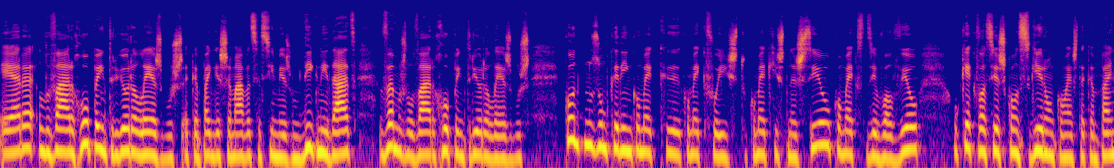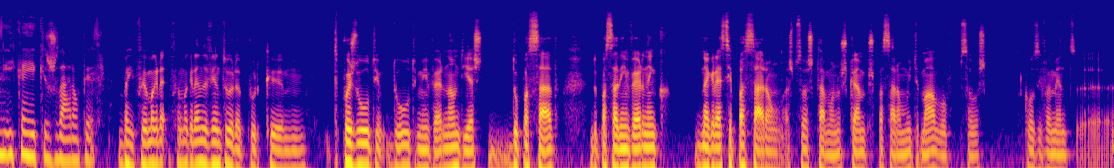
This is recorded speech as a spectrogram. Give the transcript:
era levar roupa interior a Lesbos. A campanha chamava-se assim mesmo Dignidade. Vamos levar roupa interior a Lesbos. Conte-nos um bocadinho como é, que, como é que foi isto, como é que isto nasceu, como é que se desenvolveu, o que é que vocês conseguiram com esta campanha e quem é que ajudaram, Pedro? Bem, foi uma, foi uma grande aventura porque hum, depois do último, do último inverno, não deste, do passado, do passado inverno em que na Grécia passaram, as pessoas que estavam nos campos passaram muito mal, houve pessoas que inclusivamente eh,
